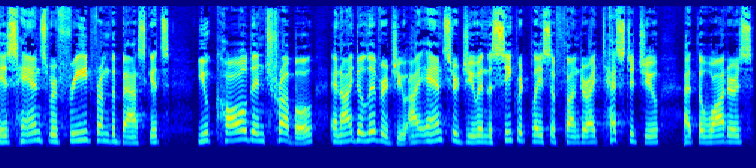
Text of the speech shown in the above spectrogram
his hands were freed from the baskets. You called in trouble, and I delivered you. I answered you in the secret place of thunder. I tested you at the waters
